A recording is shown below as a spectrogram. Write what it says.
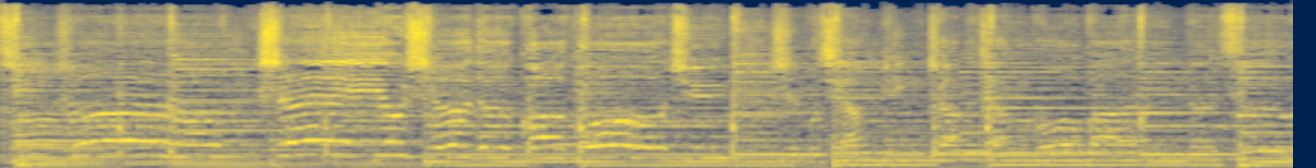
放。谁又舍得跨过去？想品尝将过半的滋味。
